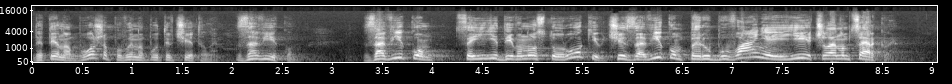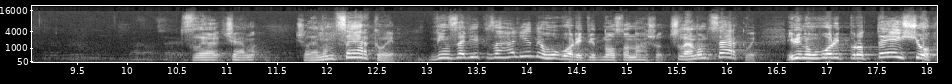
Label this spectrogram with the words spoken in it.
Дитина Божа повинна бути вчителем за віком. За віком це її 90 років, чи за віком перебування її членом церкви? Це член- членом церкви. Він за вік взагалі не говорить відносно нашого, членом церкви. І він говорить про те, що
